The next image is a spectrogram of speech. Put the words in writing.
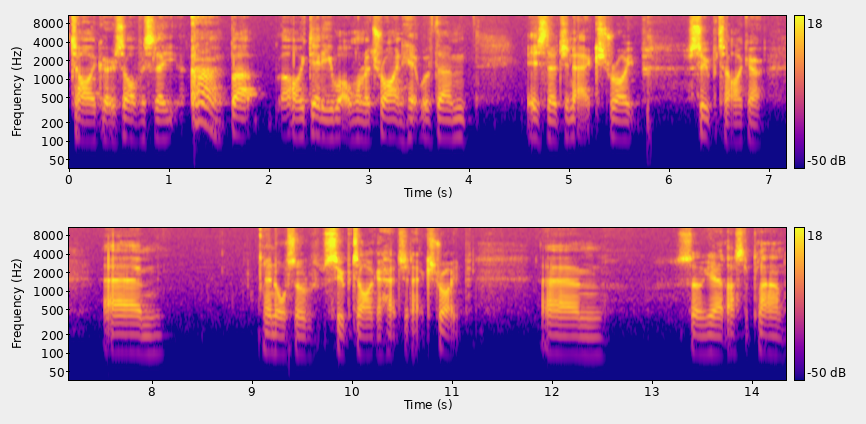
tigers obviously. But ideally what I want to try and hit with them is the genetic stripe super tiger. Um, and also super tiger het genetic stripe. Um, so yeah that's the plan.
